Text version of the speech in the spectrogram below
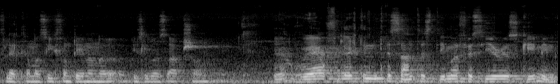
Vielleicht kann man sich von denen ein bisschen was abschauen. Ja, wäre auch vielleicht ein interessantes Thema für Serious Gaming,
